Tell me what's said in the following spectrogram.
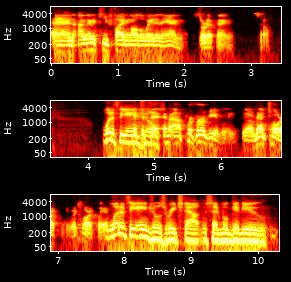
and I'm gonna keep fighting all the way to the end, sort of thing. What if the Angels? uh, proverbially, know, rhetorically, rhetorically, What if the Angels reached out and said, "We'll give you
